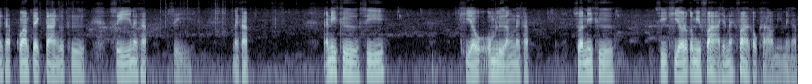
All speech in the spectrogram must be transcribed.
นะครับ ความแตกต่างก็คือ สีนะครับ สีนะครับ อันนี้คือสีเขียวอมเหลืองนะครับ ส่วนนี้คือสีเขียวแล้วก็มีฝ้าเห็นไหมฝ้าขาวๆนี่นะครับ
